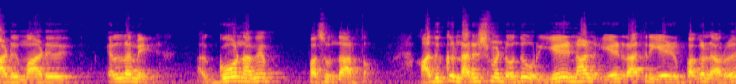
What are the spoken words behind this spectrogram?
ஆடு மாடு எல்லாமே கோனாவே பசுன்னு தான் அர்த்தம். அதுக்கு நரிஷ்மெண்ட் வந்து ஒரு ஏழு நாள் ஏழு ராத்திரி ஏழு பகல் அவர்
